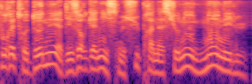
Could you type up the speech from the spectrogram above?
pour être donnés à des organismes supranationaux non élus,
